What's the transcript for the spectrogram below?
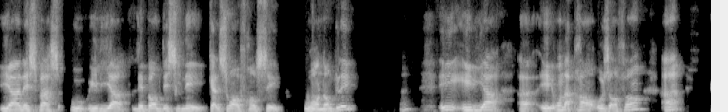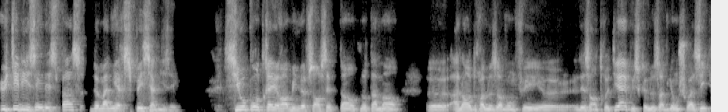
il y a un espace où il y a les bandes dessinées, qu'elles soient en français ou en anglais, hein? et il y a euh, et on apprend aux enfants à utiliser l'espace de manière spécialisée. Si au contraire, en 1970, notamment, euh, à l'endroit où nous avons fait euh, les entretiens, puisque nous avions choisi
